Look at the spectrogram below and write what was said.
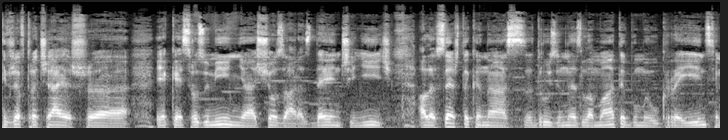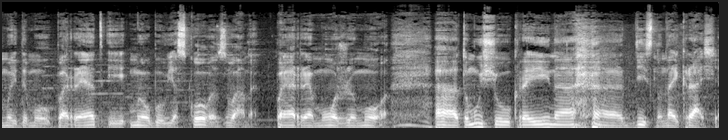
І вже втрачаєш е, якесь розуміння, що зараз день чи ніч. Але все ж таки нас, друзі, не зламати, бо ми українці, ми йдемо вперед, і ми обов'язково з вами переможемо. Е, тому що Україна е, дійсно найкраща.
